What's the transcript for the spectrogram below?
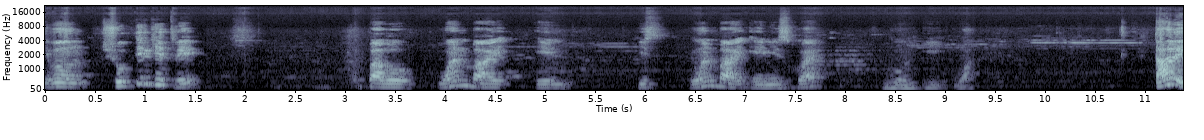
এবং শক্তির ক্ষেত্রে পাবো 1 by n is 1 by n square গুণ e1 তাহলে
